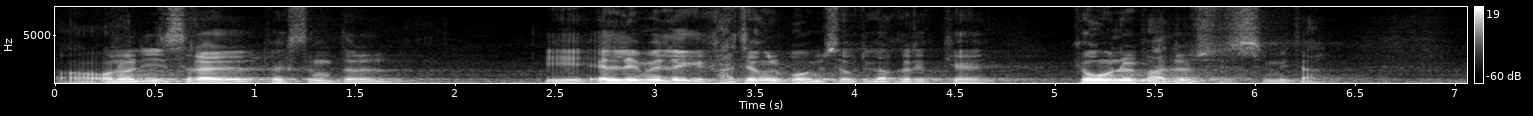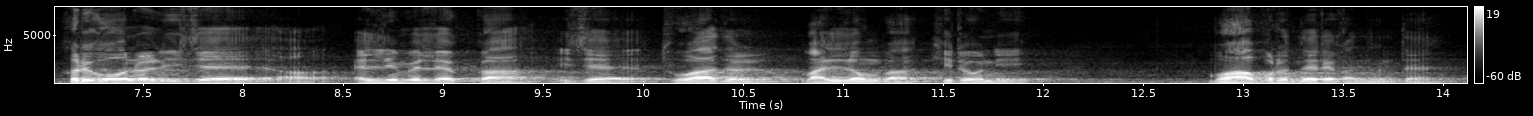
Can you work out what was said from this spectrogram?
어, 오늘 이스라엘 백성들 이 엘리멜렉의 가정을 보면서 우리가 그렇게 교훈을 받을 수 있습니다. 그리고 오늘 이제 어, 엘리멜렉과 이제 두 아들 말론과 기론이 모압으로 내려갔는데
